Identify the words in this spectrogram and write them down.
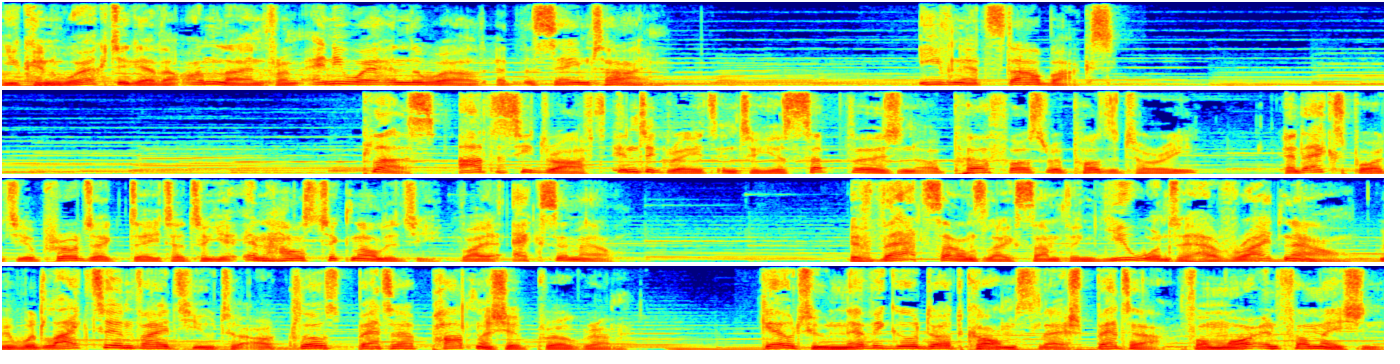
You can work together online from anywhere in the world at the same time, even at Starbucks. Plus, Articy Draft integrates into your Subversion or Perforce repository and exports your project data to your in-house technology via XML. If that sounds like something you want to have right now, we would like to invite you to our closed beta partnership program. Go to nevigo.com slash beta for more information.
